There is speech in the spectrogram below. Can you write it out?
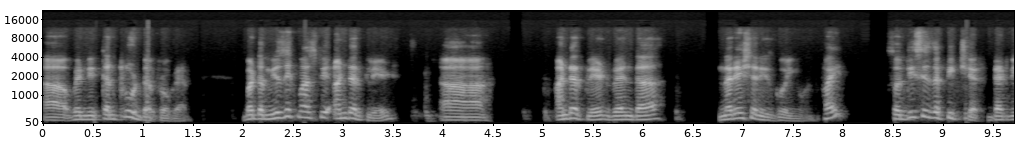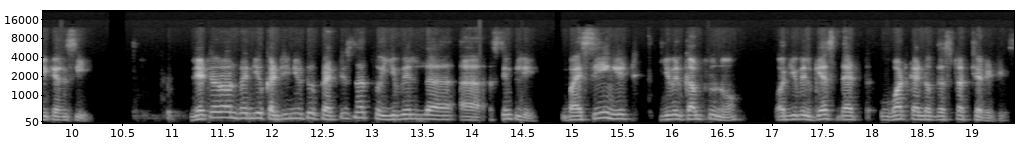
uh, when we conclude the program. But the music must be underplayed, uh, underplayed when the narration is going on. Fine. So this is the picture that we can see. Later on, when you continue to practice that, so you will uh, uh, simply by seeing it, you will come to know or you will guess that what kind of the structure it is.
